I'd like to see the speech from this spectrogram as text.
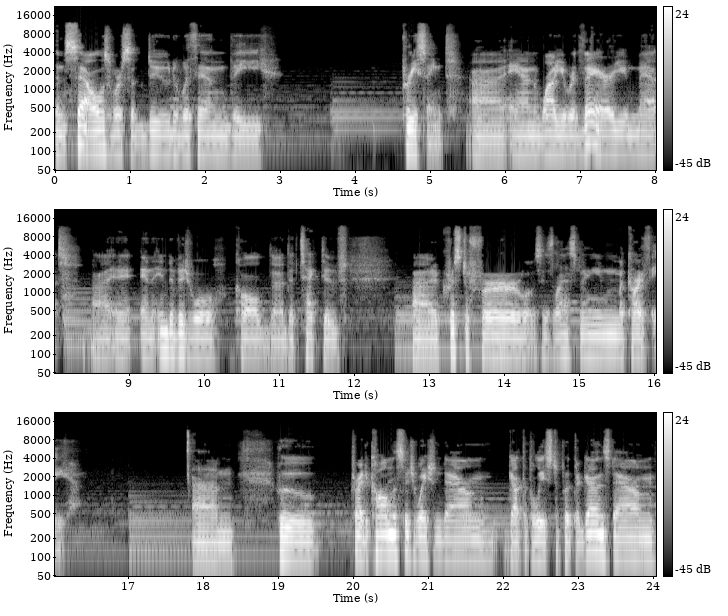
themselves were subdued within the precinct. Uh, and while you were there, you met uh, an individual called uh, Detective uh, Christopher, what was his last name? McCarthy, um, who tried to calm the situation down, got the police to put their guns down,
